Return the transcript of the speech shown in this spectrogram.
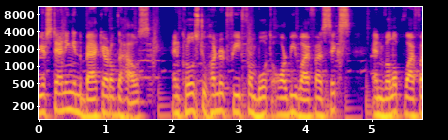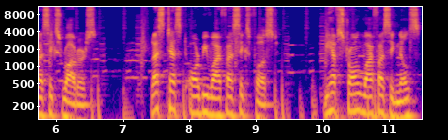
we are standing in the backyard of the house and close to 100 feet from both Orbi Wi-Fi 6 and Velop Wi-Fi 6 routers. Let's test Orbi Wi-Fi 6 first. We have strong Wi-Fi signals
